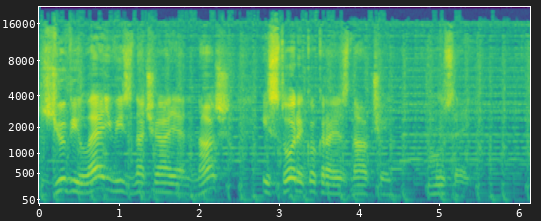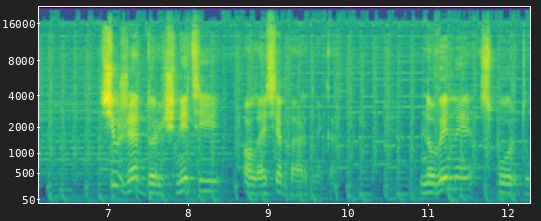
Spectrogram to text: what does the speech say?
Ювілей відзначає наш історико-краєзнавчий музей. Сюжет до річниці Олеся Бердника. Новини спорту.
